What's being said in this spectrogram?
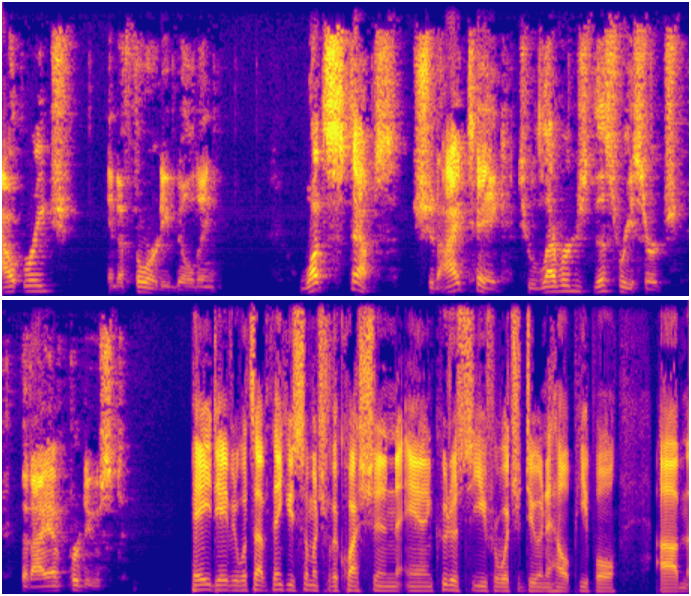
outreach, and authority building. What steps should I take to leverage this research that I have produced? Hey, David, what's up? Thank you so much for the question, and kudos to you for what you're doing to help people. Um,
